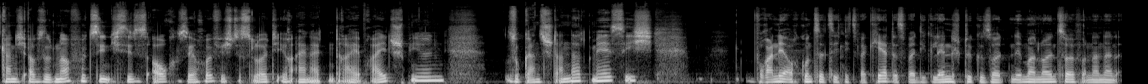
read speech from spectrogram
Kann ich absolut nachvollziehen. Ich sehe das auch sehr häufig, dass Leute ihre Einheiten drei breit spielen. So ganz standardmäßig. Woran ja auch grundsätzlich nichts verkehrt ist, weil die Geländestücke sollten immer 9 Zoll voneinander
